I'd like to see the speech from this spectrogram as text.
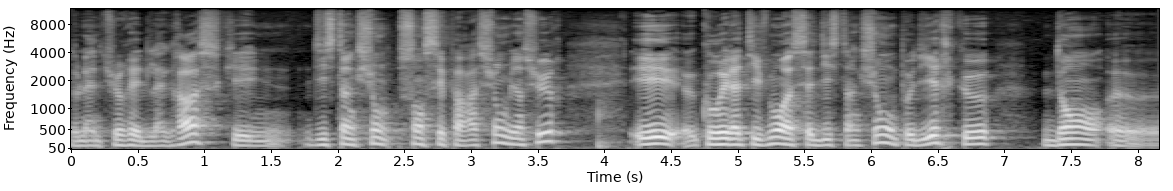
de la nature et de la grâce, qui est une distinction sans séparation, bien sûr. Et euh, corrélativement à cette distinction, on peut dire que dans, euh,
